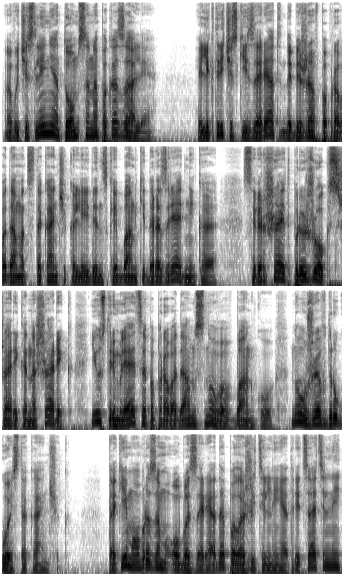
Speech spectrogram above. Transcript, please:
Вычисления Томпсона показали, Электрический заряд, добежав по проводам от стаканчика лейденской банки до разрядника, совершает прыжок с шарика на шарик и устремляется по проводам снова в банку, но уже в другой стаканчик. Таким образом, оба заряда, положительный и отрицательный,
